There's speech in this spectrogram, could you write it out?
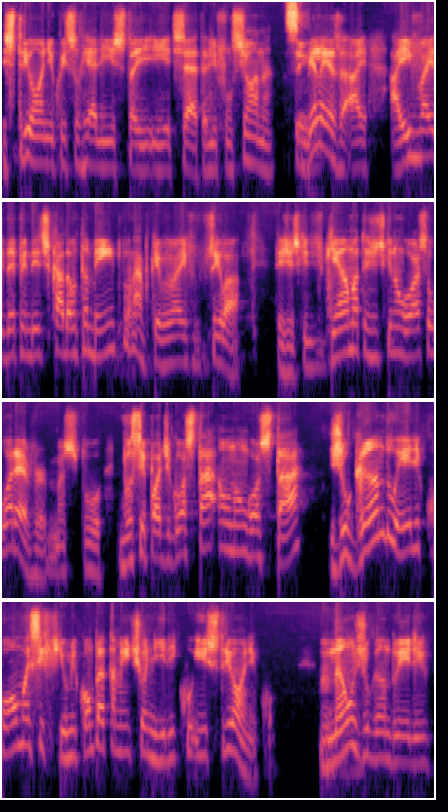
estriônico e surrealista e, e etc, ele funciona? Sim. Beleza, aí, aí vai depender de cada um também, né? porque vai, sei lá, tem gente que, que ama, tem gente que não gosta, whatever. Mas, tipo, você pode gostar ou não gostar, julgando ele como esse filme completamente onírico e estriônico. Uhum. Não julgando ele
